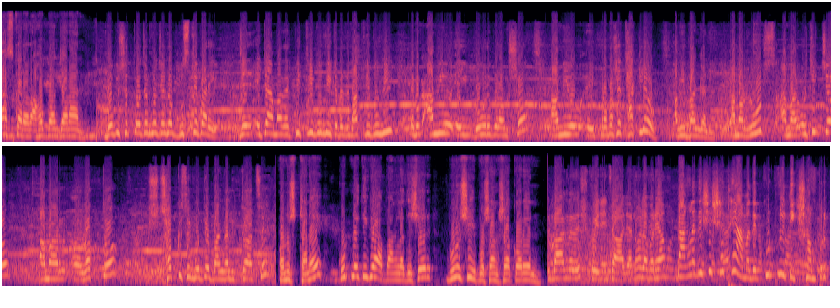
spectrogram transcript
কাজ করার আহ্বান জানান ভবিষ্যৎ প্রজন্ম যেন বুঝতে পারে যে এটা আমাদের পিতৃভূমি, এটা আমাদের মাতৃভূমি এবং আমিও এই গৌরবের অংশ, আমিও এই প্রবাসে থাকলেও আমি বাঙালি আমার রুটস, আমার ঐতিহ্য, আমার রক্ত সবকিছুর মধ্যে বাঙালিত্ব আছে। অনুষ্ঠানে কূটনীতিকরা বাংলাদেশের ভূয়সী প্রশংসা করেন। বাংলাদেশের সাথে আমাদের কূটনৈতিক সম্পর্ক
